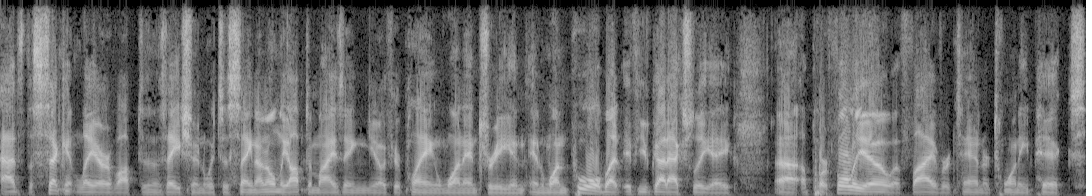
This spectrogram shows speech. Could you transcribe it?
adds the second layer of optimization, which is saying not only optimizing, you know, if you're playing one entry in, in one pool, but if you've got actually a uh, a portfolio of five or ten or twenty picks,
